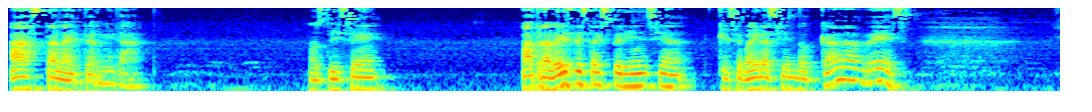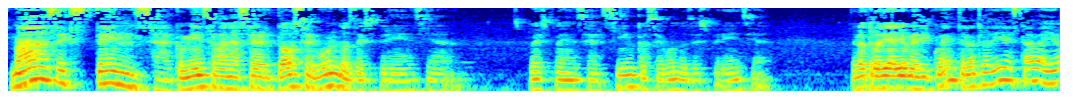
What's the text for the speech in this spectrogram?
hasta la eternidad. Nos dice, a través de esta experiencia que se va a ir haciendo cada vez más extensa. Comienza van a ser dos segundos de experiencia. Después pueden ser cinco segundos de experiencia. El otro día yo me di cuenta, el otro día estaba yo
